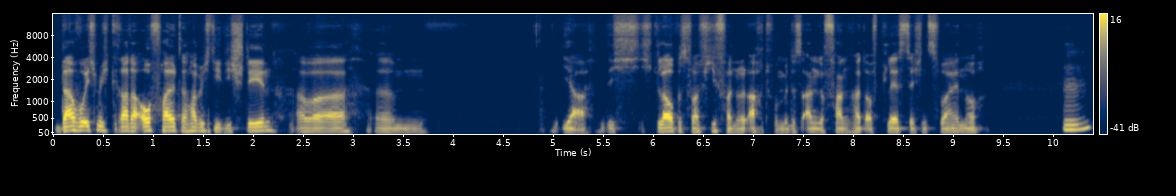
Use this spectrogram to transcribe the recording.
da, wo ich mich gerade aufhalte, habe ich die, die stehen. Aber ähm, ja, ich, ich glaube, es war FIFA 08, womit es angefangen hat auf PlayStation 2 noch. Mhm.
